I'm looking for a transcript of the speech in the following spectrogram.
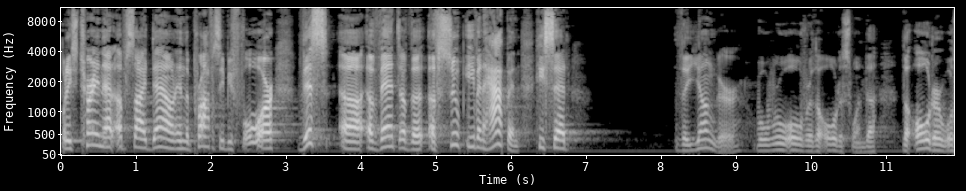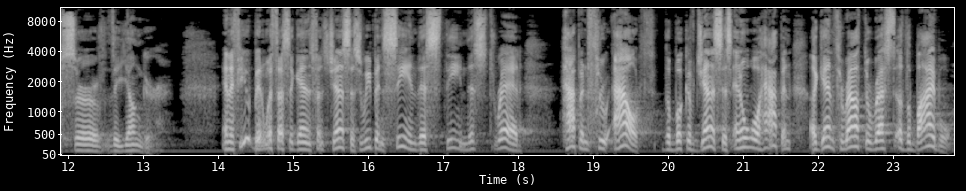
but he's turning that upside down in the prophecy before this uh, event of the of soup even happened. He said, "The younger will rule over the oldest one. The the older will serve the younger." And if you've been with us again since Genesis, we've been seeing this theme, this thread happen throughout the book of Genesis, and it will happen again throughout the rest of the Bible.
